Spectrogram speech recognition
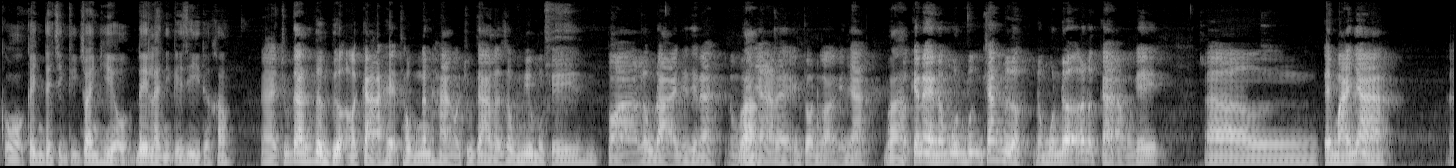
của kênh tài chính kinh doanh hiểu đây là những cái gì được không? Đấy, chúng ta tưởng tượng là cả hệ thống ngân hàng của chúng ta là giống như một cái tòa lâu đài như thế này một vâng. cái nhà đây anh Tuấn gọi cái nhà vâng. và cái này nó muốn vững chắc được nó muốn đỡ được cả một cái uh, cái mái nhà uh,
